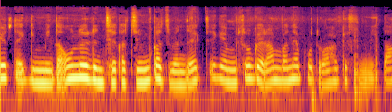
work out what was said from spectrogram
유유댁입니다. 오늘은 제가 지금까지 만든 액체 괴물 소개를 한번 해보도록 하겠습니다.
